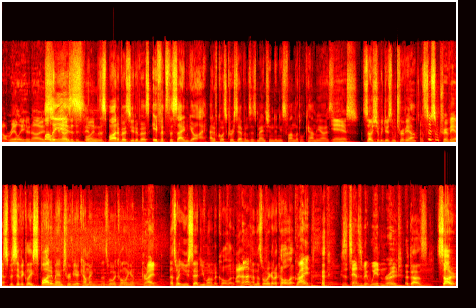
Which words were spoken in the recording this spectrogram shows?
not really. Who knows? Well, he knows is in the Spider Verse universe, if it's the same guy. And of course, Chris Evans is mentioned in his fun little cameos. yes. So, should we do some trivia? Let's do some trivia. Specifically, Spider Man trivia coming. That's what we're calling it. Great. That's what you said you wanted to call it. I know. And that's what we're going to call it. Great. Because it sounds a bit weird and rude. It does. So,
